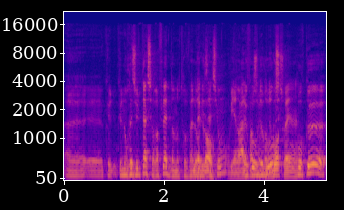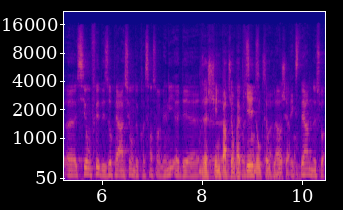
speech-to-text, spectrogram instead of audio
euh, que, nos résultats se reflètent dans notre valorisation, on viendra à la le cours de bourse, hein. pour que euh, si on fait des opérations de croissance organique, euh, vous achetez une partie en papier, donc ça vous coûte moins cher. Externe, ne soit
